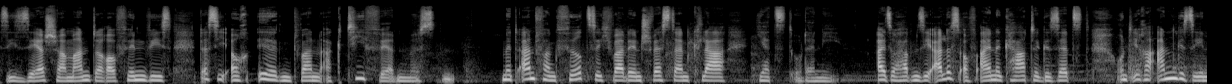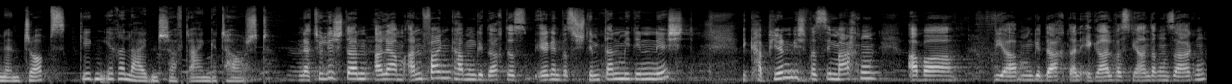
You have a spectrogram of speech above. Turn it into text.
sie sehr charmant darauf hinwies, dass sie auch irgendwann aktiv werden müssten. Mit Anfang 40 war den Schwestern klar, jetzt oder nie. Also haben sie alles auf eine Karte gesetzt und ihre angesehenen Jobs gegen ihre Leidenschaft eingetauscht. Natürlich dann alle am Anfang haben gedacht, dass irgendwas stimmt dann mit ihnen nicht. Die kapieren nicht, was sie machen, aber wir haben gedacht, dann egal was die anderen sagen,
